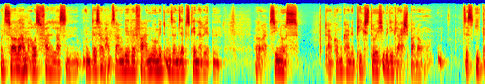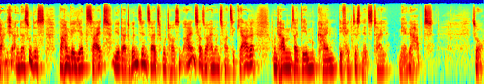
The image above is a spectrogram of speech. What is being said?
und Server haben ausfallen lassen. Und deshalb sagen wir, wir fahren nur mit unserem selbstgenerierten Sinus. Da kommen keine Peaks durch über die Gleichspannung. Das geht gar nicht anders. Und das machen wir jetzt, seit wir da drin sind, seit 2001, also 21 Jahre, und haben seitdem kein defektes Netzteil mehr gehabt. So,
